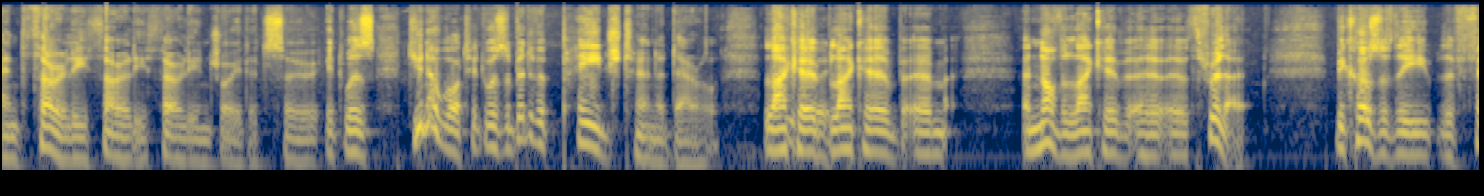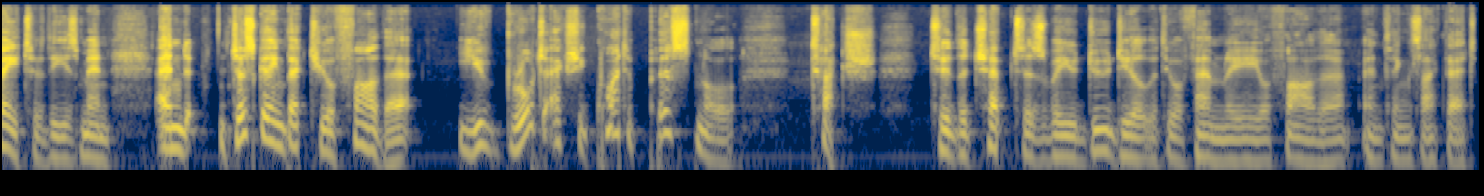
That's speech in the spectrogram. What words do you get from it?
and thoroughly, thoroughly, thoroughly enjoyed it. So it was. Do you know what? It was a bit of a page turner, Darrel, like a like a um, a novel, like a, a, a thriller because of the, the fate of these men. And just going back to your father, you've brought actually quite a personal touch to the chapters where you do deal with your family, your father, and things like that?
